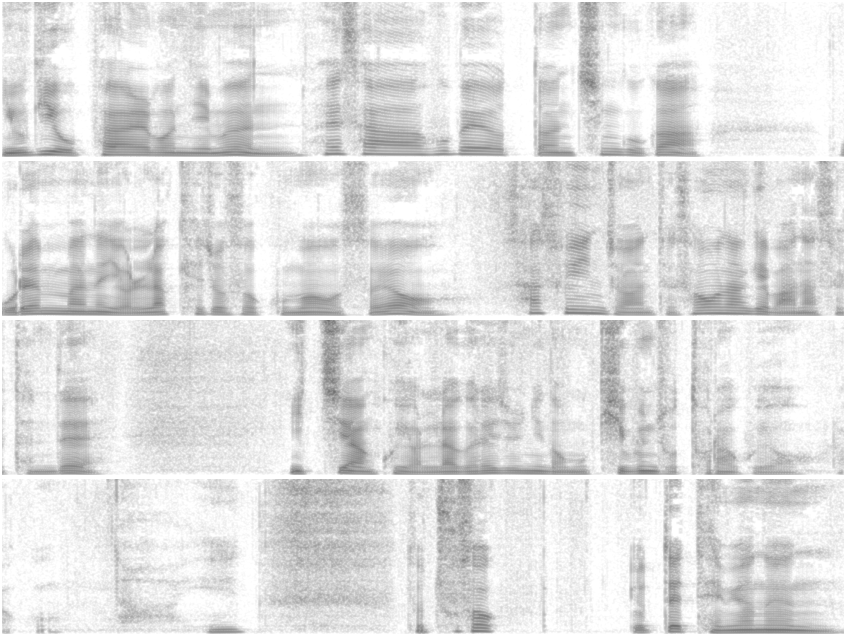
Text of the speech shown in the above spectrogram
6258번님은 회사 후배였던 친구가 오랜만에 연락해줘서 고마웠어요. 사수인 저한테 서운한 게 많았을 텐데 잊지 않고 연락을 해주니 너무 기분 좋더라고요. 라고. 이, 또 추석 요때 되면은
